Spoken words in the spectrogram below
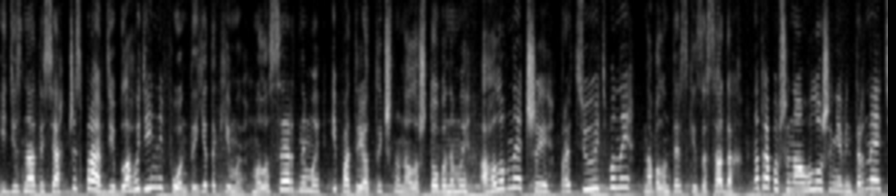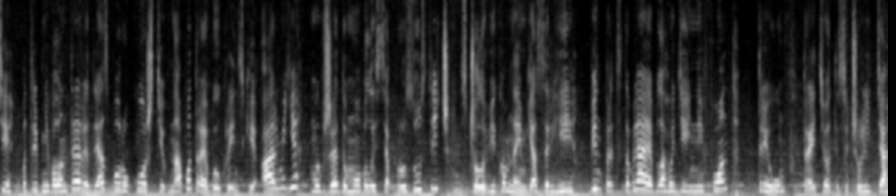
і дізнатися, чи справді благодійні фонди є такими милосердними і патріотично налаштованими. А головне, чи працюють вони на волонтерських засадах. Натрапивши на оголошення в інтернеті, потрібні волонтери для збору коштів на потреби української армії. Ми вже домовилися про зустріч з чоловіком на ім'я Сергій. Він представляє благодійний фонд Тріумф третього тисячоліття.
